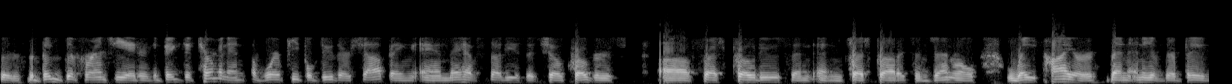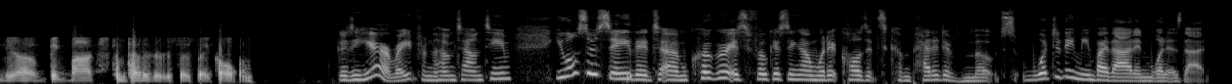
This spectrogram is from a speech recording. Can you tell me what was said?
is the big differentiator, the big determinant of where people do their shopping, and they have studies that show Kroger's uh, fresh produce and, and fresh products in general rate higher than any of their big uh, big box competitors, as they call them. Good to hear, right, from the hometown team. You also say that um, Kroger is focusing on what it calls its competitive moats. What do they mean by that, and what is that?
